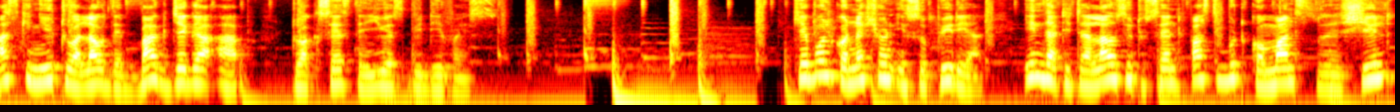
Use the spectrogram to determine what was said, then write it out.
asking you to allow the Bugjagger app to access the USB device. Cable connection is superior in that it allows you to send fastboot commands to the shield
